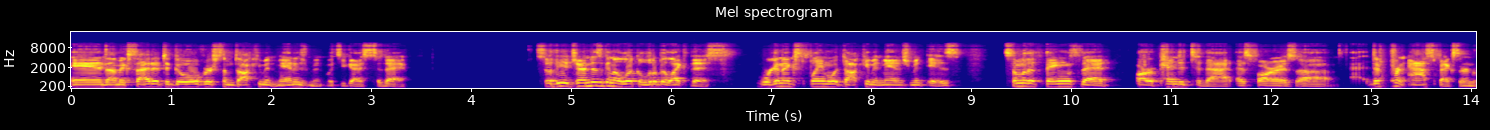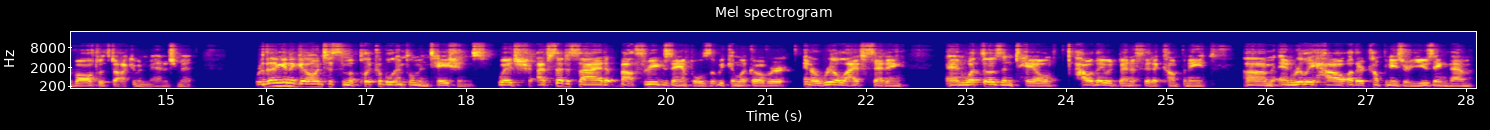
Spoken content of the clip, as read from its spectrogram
And I'm excited to go over some document management with you guys today. So the agenda is going to look a little bit like this. We're going to explain what document management is, some of the things that are appended to that as far as uh, different aspects that are involved with document management. We're then going to go into some applicable implementations, which I've set aside about three examples that we can look over in a real life setting and what those entail, how they would benefit a company, um, and really how other companies are using them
